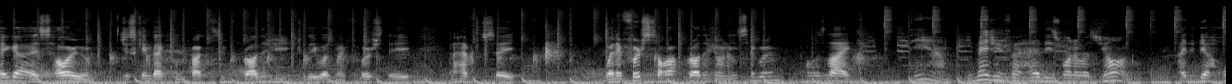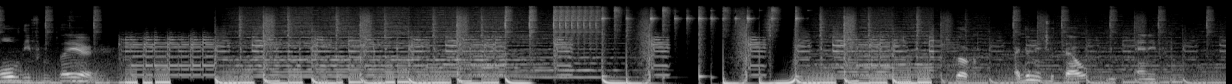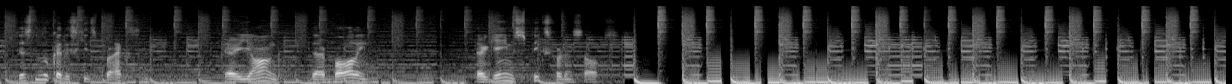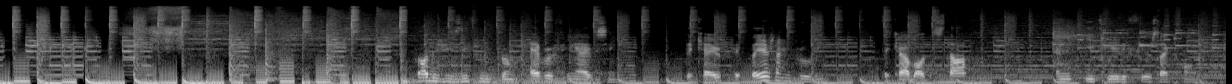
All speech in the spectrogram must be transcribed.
Hey guys, how are you? Just came back from practice with Prodigy. Today was my first day, and I have to say, when I first saw Prodigy on Instagram, I was like, damn, imagine if I had this when I was young. I'd be a whole different player. Look, I don't need to tell you anything. Just look at these kids practicing. They're young, they're balling. Their game speaks for themselves. Prodigy is different from everything I've seen. They care if the players are improving, they care about the staff, and it really feels like home.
